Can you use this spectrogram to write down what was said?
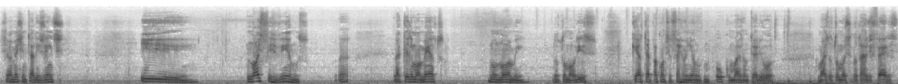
extremamente inteligente. E nós servimos, né? naquele momento, no nome do Dr. Maurício, que até para acontecer essa reunião um pouco mais anterior, mas o doutor Maurício secretário de férias,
